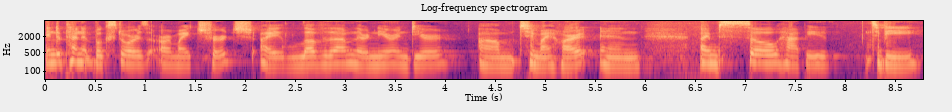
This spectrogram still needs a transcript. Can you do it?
Independent bookstores are my church. I love them. They're near and dear um, to my heart, and I'm so happy to be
